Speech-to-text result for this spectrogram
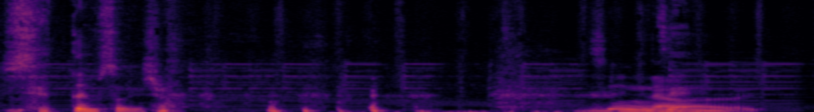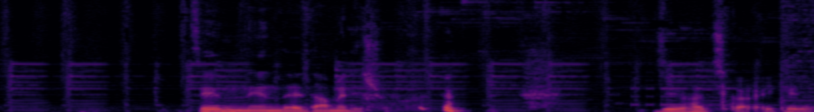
絶対嘘でしょ。シンナー全年代ダメでしょ18からいける。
